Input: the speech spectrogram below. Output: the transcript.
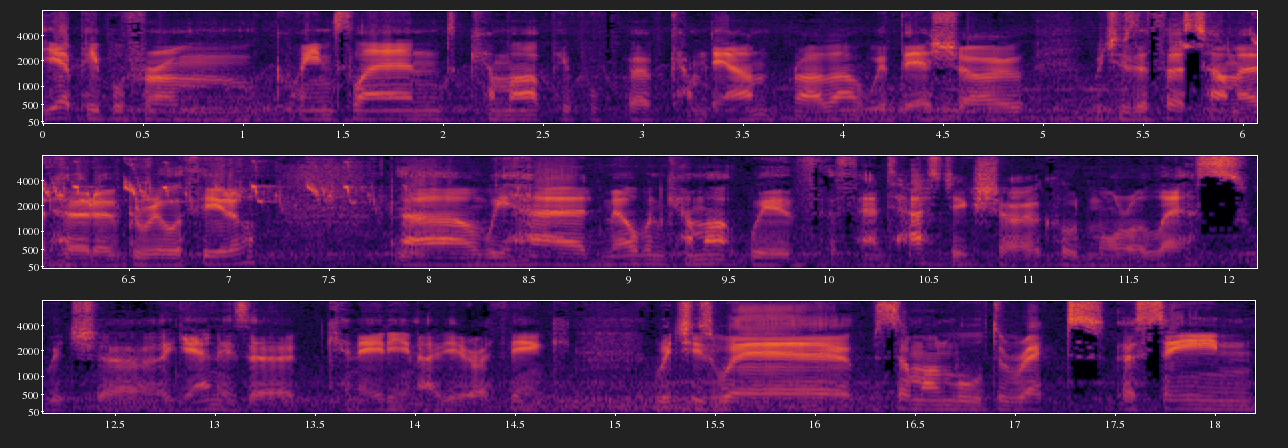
yeah people from Queensland come up, people have come down rather with their show, which is the first time I'd heard of Gorilla Theatre. Uh, we had Melbourne come up with a fantastic show called More or Less, which uh, again is a Canadian idea, I think, which is where someone will direct a scene.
